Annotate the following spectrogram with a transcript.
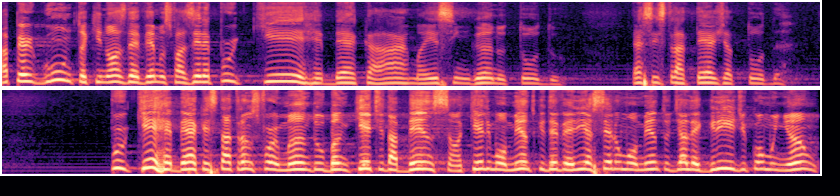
A pergunta que nós devemos fazer é por que Rebeca arma esse engano todo, essa estratégia toda? Por que Rebeca está transformando o banquete da bênção, aquele momento que deveria ser um momento de alegria e de comunhão,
